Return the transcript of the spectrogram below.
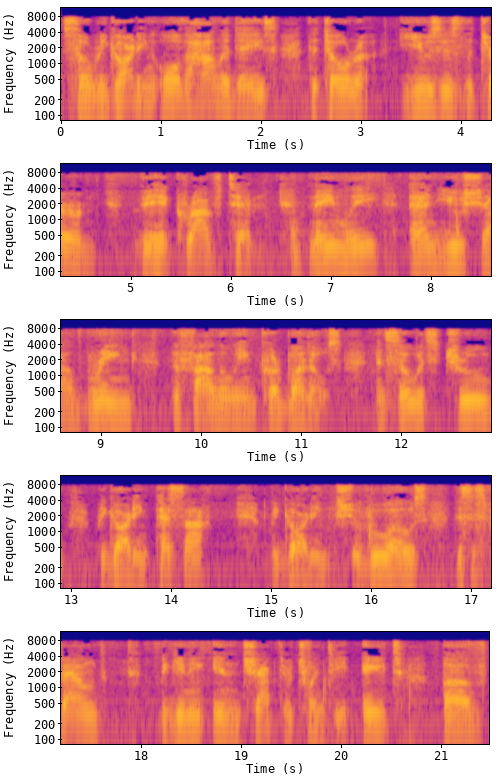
So regarding all the holidays, the Torah uses the term vihikravtem, namely, and you shall bring the following korbanos. And so it's true regarding Pesach, regarding Shavuos. This is found beginning in chapter 28 of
